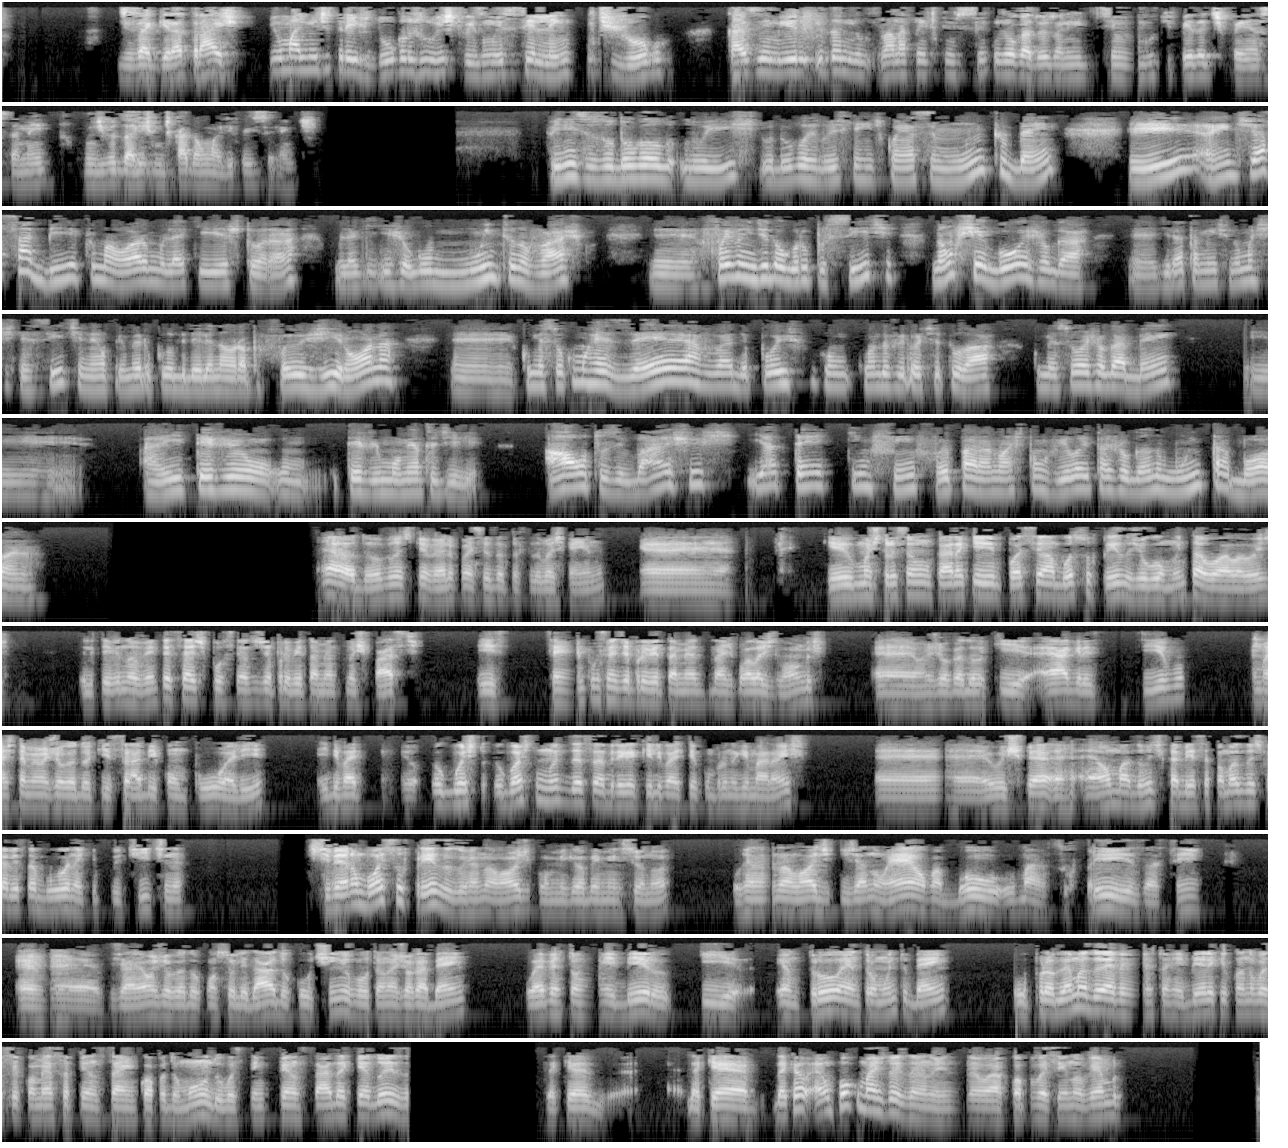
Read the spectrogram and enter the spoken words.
de zagueiro atrás, e uma linha de três. Douglas Luiz, que fez um excelente jogo. Casemiro e Danilo. Lá na frente com cinco jogadores ali de cinco que fez a diferença também. O individualismo de cada um ali foi excelente. Vinícius, o Douglas Luiz, o Douglas Luiz que a gente conhece muito bem e a gente já sabia que uma hora o moleque ia estourar, o moleque que jogou muito no Vasco, é, foi vendido ao Grupo City, não chegou a jogar é, diretamente no Manchester City, né? O primeiro clube dele na Europa foi o Girona, é, começou como reserva, depois com, quando virou titular começou a jogar bem, e aí teve um, um teve um momento de altos e baixos e até que enfim foi parar no Aston Villa e tá jogando muita bola, né? É, o Douglas, que é velho conhecido da torcida vascaína, é, que mostrou ser um cara que pode ser uma boa surpresa, jogou muita bola hoje. Ele teve 97% de aproveitamento nos passes e 100% de aproveitamento nas bolas longas. É um jogador que é agressivo, mas também é um jogador que sabe compor ali ele vai. Eu, eu, gosto, eu gosto muito dessa briga que ele vai ter com o Bruno Guimarães. É, eu espero, é uma dor de cabeça, a famosa dor de cabeça boa na equipe do Tite, né? Tiveram boas surpresas o Renan Lodge, como o Miguel bem mencionou. O Renan Lodge, que já não é uma boa, uma surpresa, assim, é, já é um jogador consolidado. O Coutinho voltando a jogar bem. O Everton Ribeiro, que entrou, entrou muito bem. O problema do Everton Ribeiro é que quando você começa a pensar em Copa do Mundo, você tem que pensar daqui a dois anos daqui a, daqui a, daqui a, é um pouco mais de dois anos. Né? A Copa vai ser em novembro.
